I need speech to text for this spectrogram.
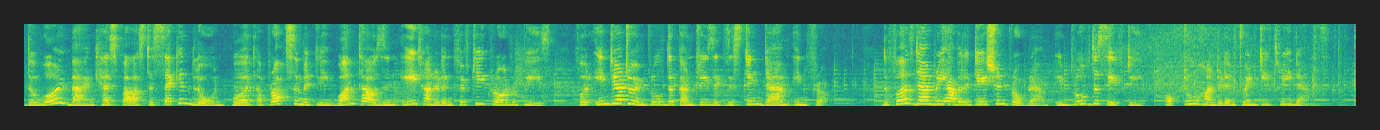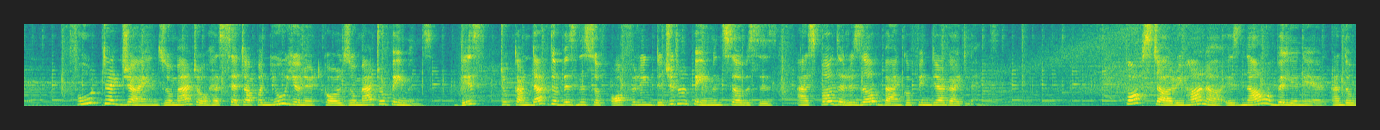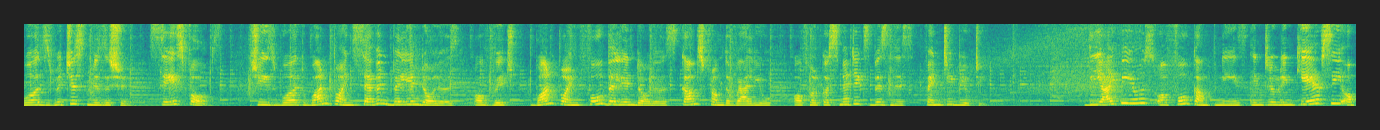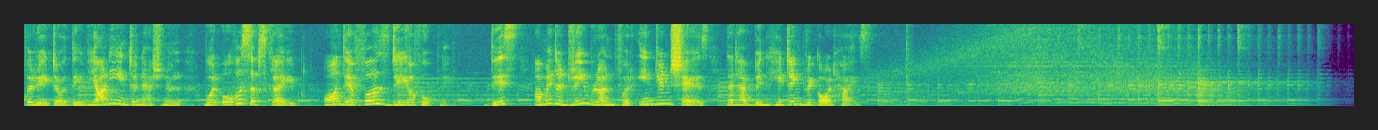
The World Bank has passed a second loan worth approximately 1,850 crore rupees for India to improve the country's existing dam infra. The first dam rehabilitation program improved the safety of 223 dams. Food tech giant Zomato has set up a new unit called Zomato Payments. This to conduct the business of offering digital payment services as per the Reserve Bank of India guidelines. Pop star Rihanna is now a billionaire and the world's richest musician, says Forbes. She is worth $1.7 billion, of which $1.4 billion comes from the value of her cosmetics business, Fenty Beauty. The IPOs of four companies, including KFC operator Devyani International, were oversubscribed on their first day of opening. This amid a dream run for Indian shares that have been hitting record highs.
